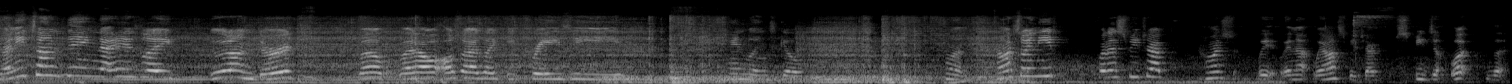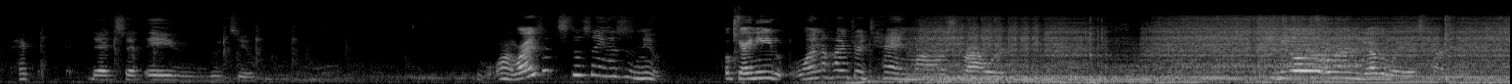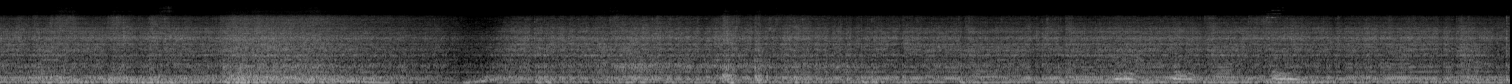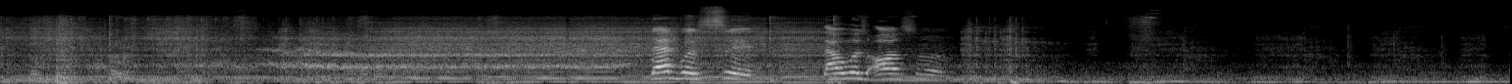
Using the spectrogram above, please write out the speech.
I need something that is like good on dirt, but but al- also has like a crazy handling skill. Come on, how much do I need for this speed trap? How much? Wait, wait, not wait, not speed trap. Speed zone. What the heck? Did I said a route two? Why why is it still saying this is new? Okay, I need 110 miles per hour. Let me go around the other way this time. That was sick. That was awesome.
